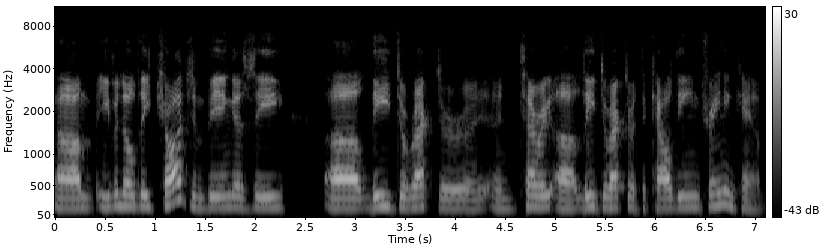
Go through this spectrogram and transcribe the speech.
um, even though they charged him being as the uh, lead director and Terry uh, lead director at the Khalden training camp.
